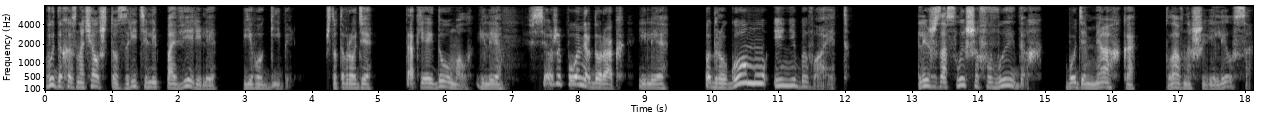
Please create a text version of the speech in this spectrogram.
Выдох означал, что зрители поверили в его гибель. Что-то вроде «так я и думал» или «все же помер, дурак» или «по-другому и не бывает». Лишь заслышав выдох, Бодя мягко, плавно шевелился,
